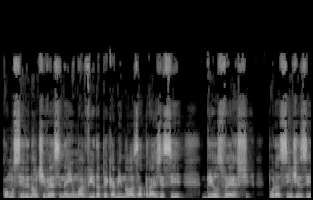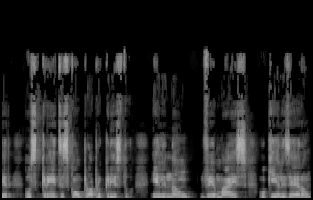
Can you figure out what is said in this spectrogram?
como se ele não tivesse nenhuma vida pecaminosa atrás de si. Deus veste por assim dizer, os crentes com o próprio Cristo. Ele não vê mais o que eles eram,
